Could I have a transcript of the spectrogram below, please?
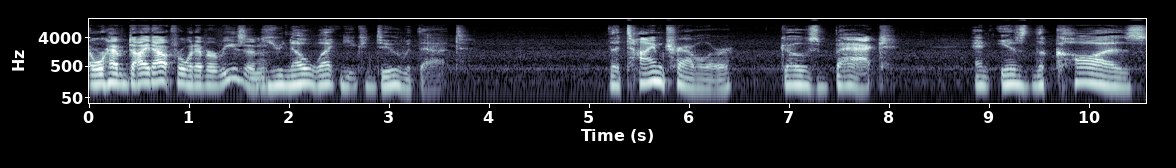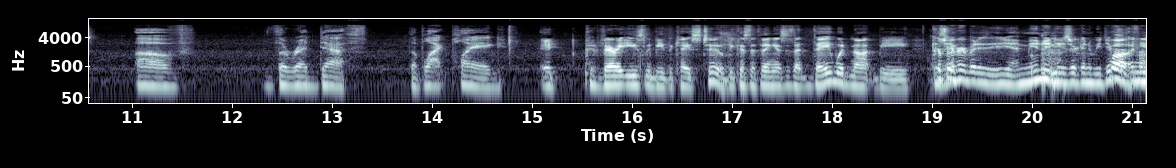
or have died out for whatever reason. You know what you could do with that? The time traveler goes back and is the cause of the Red Death, the Black Plague. It could very easily be the case too because the thing is, is that they would not be Because everybody, the immunities are going to be different Well, from,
